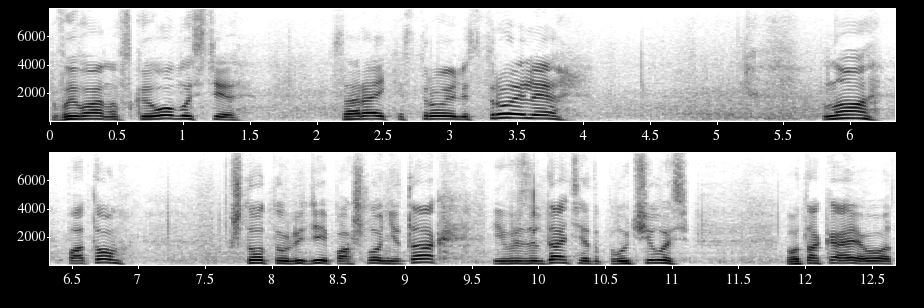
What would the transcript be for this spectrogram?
в Ивановской области. Сарайки строили, строили. Но потом что-то у людей пошло не так. И в результате это получилось вот такая вот,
